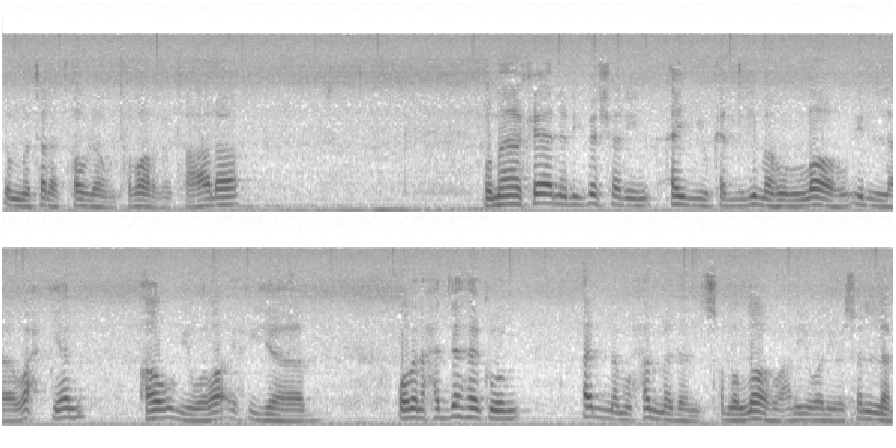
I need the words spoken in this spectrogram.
ثم تلت قوله تبارك وتعالى وما كان لبشر أن يكلمه الله إلا وحيا أو من وراء حجاب. ومن حدثكم أن محمدا صلى الله عليه وآله وسلم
